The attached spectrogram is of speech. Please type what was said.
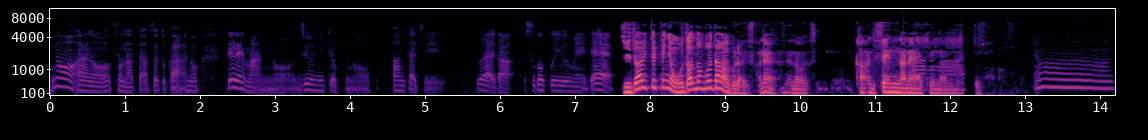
の、あの、ソナタ、それとか、あの、デレマンの12曲のファンタジーぐらいがすごく有名で、時代的には織田信長ぐらいですかね。あの、か1700何年とか。うーん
